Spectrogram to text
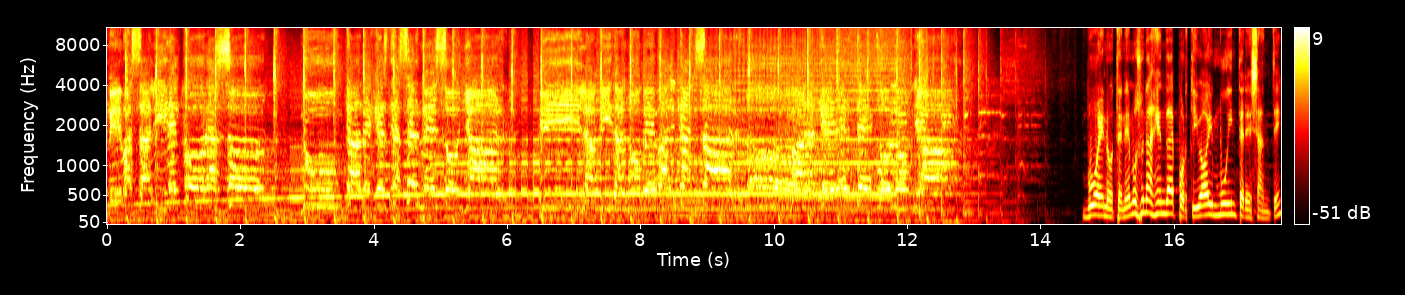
me va a salir el corazón. Nunca dejes de Bueno, tenemos una agenda deportiva hoy muy interesante.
